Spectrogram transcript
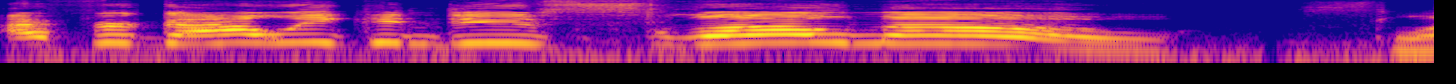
I forgot we can do slow-mo. Slow-mo.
